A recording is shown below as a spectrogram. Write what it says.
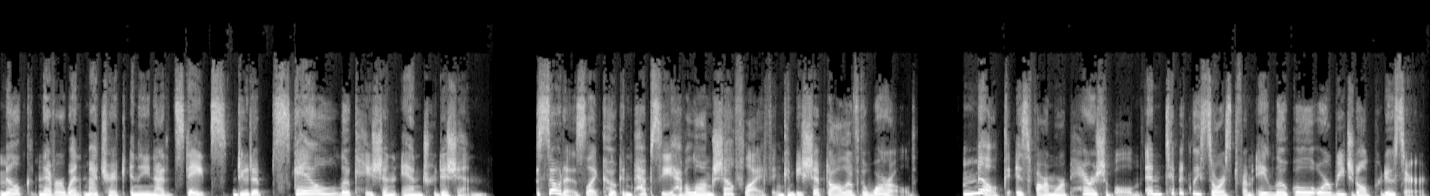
milk never went metric in the United States due to scale, location, and tradition. Sodas like Coke and Pepsi have a long shelf life and can be shipped all over the world. Milk is far more perishable and typically sourced from a local or regional producer.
